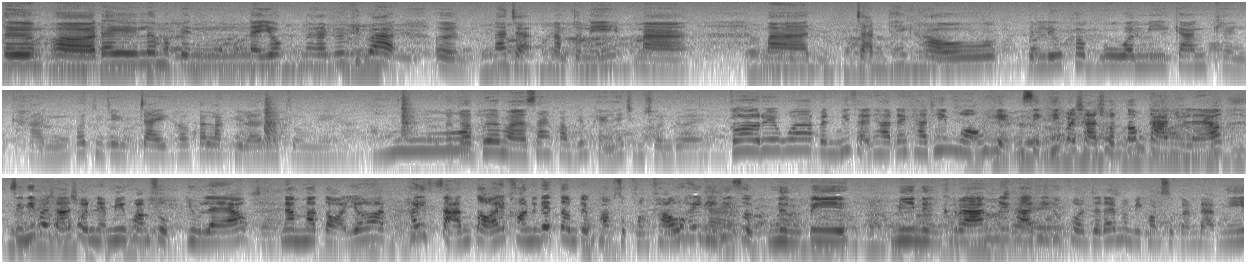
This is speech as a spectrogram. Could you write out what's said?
คือพอได้เริ่มมาเป็นนายกนะคะก็คิดว่าเออน่าจะนำตัวนี้มา มาจัดให้เขาเป็นริ้วขบวนมีการแข่งขัน เพราะจริงๆใจเขาก็รักอยู่แล้วในตรงนี้ค่ะแล้วก็เพื่อมาสร้างความเข้มแข็งให้ชุมชนด้วย ก็เรียกว่าเป็นวิสัยทัศน์นะคะที่มองเห็นสิ่งที่ประชาชนต้องการอยู่แล้ว สิ่งที่ประชาชนเนี่ยมีความสุขอยู่แล้วใช่นำมาต่อยอดให้สารต่อให้เขาเนี่ยได้เติมเต็มความสุขของเขาให้ดีที่สุด 1 ปีมีหนึ่งครั้งนะคะ ที่ทุกคนจะได้มามีความสุขกันแบบนี้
